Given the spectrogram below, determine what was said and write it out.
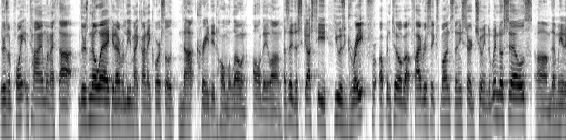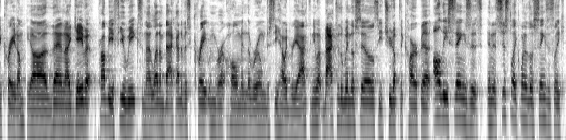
there's a point in time when I thought there's no way I could ever leave my Cane Corso not crated home alone all day long. As I discussed, he, he was great for up until about 5 or 6 months, then he started chewing the windowsills, um, then we had to crate him. Uh, then I gave it probably a few weeks and I let him back out of his crate when we were at home in the room to see how he'd react, and he went back to the windowsills, he chewed up the carpet, all these these things, it's, and it's just like one of those things, it's like,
